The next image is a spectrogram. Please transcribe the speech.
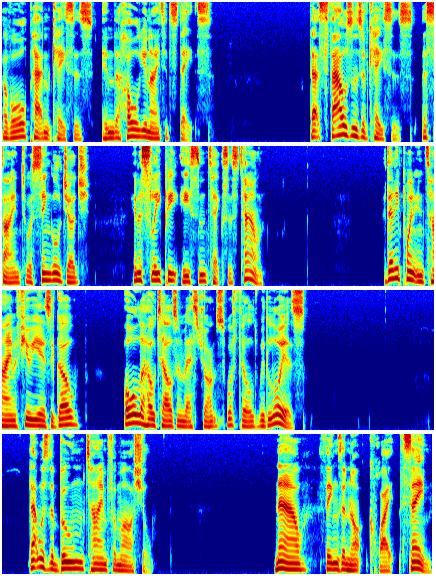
of all patent cases in the whole United States. That's thousands of cases assigned to a single judge in a sleepy eastern Texas town. At any point in time a few years ago, all the hotels and restaurants were filled with lawyers. That was the boom time for Marshall. Now, things are not quite the same.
